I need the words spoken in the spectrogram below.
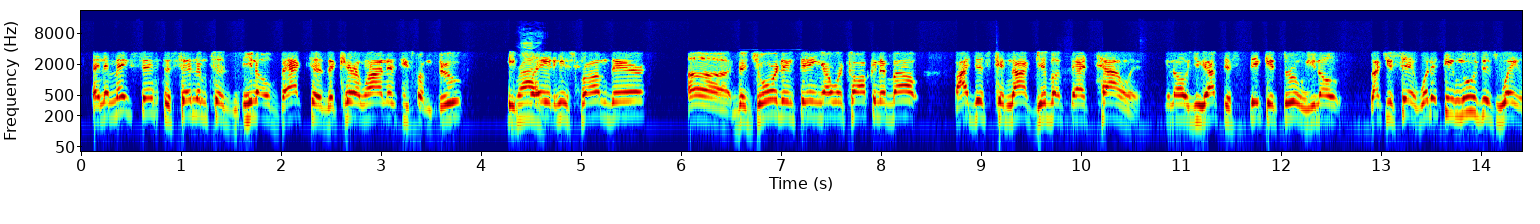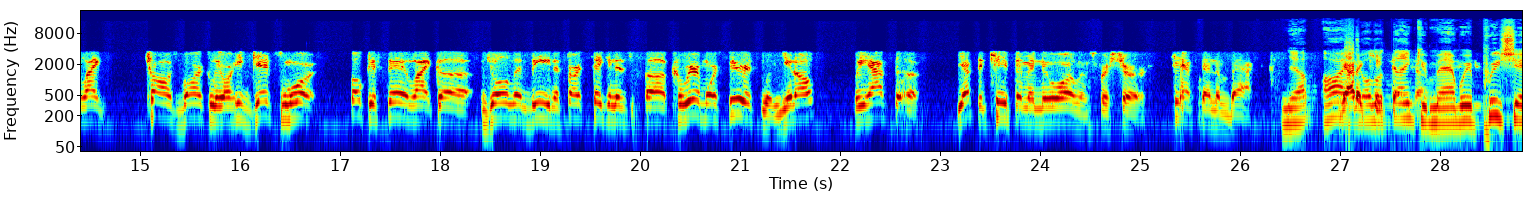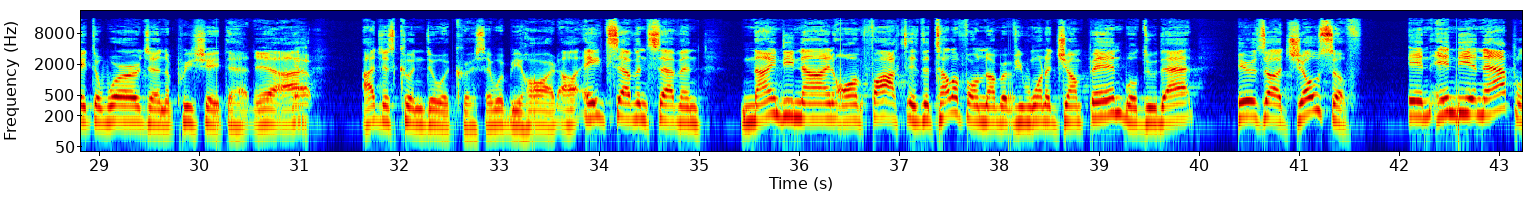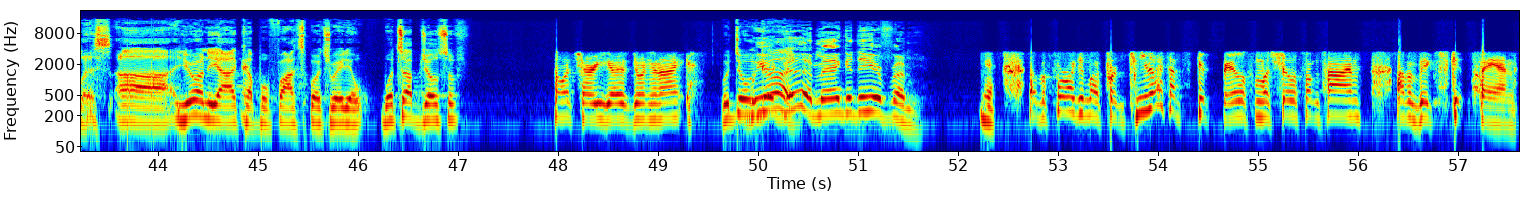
and it makes sense to send him to you know back to the Carolinas. He's from Duke. He Right. played. He's from there. Uh, the Jordan thing y'all were talking about. I just could not give up that talent. You know, you have to stick it through. You know, like you said, what if he loses weight like Charles Barkley, or he gets more focused in like uh, Joel Embiid and starts taking his uh, career more seriously? You know, we have to. You have to keep him in New Orleans for sure. Can't send him back. Yep. All right, Gotta Jola, thank you, man. We appreciate the words and appreciate that. Yeah, I, Yep. I just couldn't do it, Chris. It would be hard. Uh, 877 99 on Fox is the telephone number. If you want to jump in, we'll do that. Here's uh, Joseph in Indianapolis. Uh, you're on the Odd Couple Fox Sports Radio. What's up, Joseph? How much are you guys doing tonight? We're doing We good. are good, man. Good to hear from you. Yeah. Uh, before I get my part, can you guys have Skip Bayless on the show sometime? I'm a big Skip fan.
